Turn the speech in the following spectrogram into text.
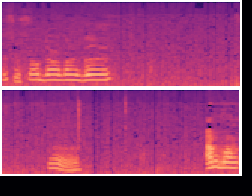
This is so doggone good. Mm. I'm going.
